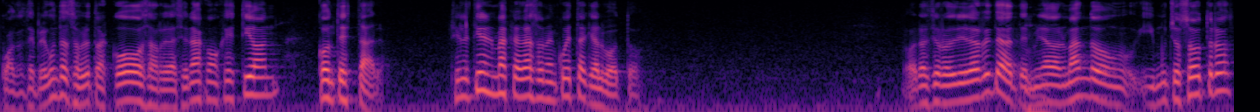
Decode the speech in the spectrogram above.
cuando te preguntan sobre otras cosas relacionadas con gestión, contestar. Si le tienen más cagazo a una encuesta que al voto. Horacio Rodríguez Larreta ha terminado armando y muchos otros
